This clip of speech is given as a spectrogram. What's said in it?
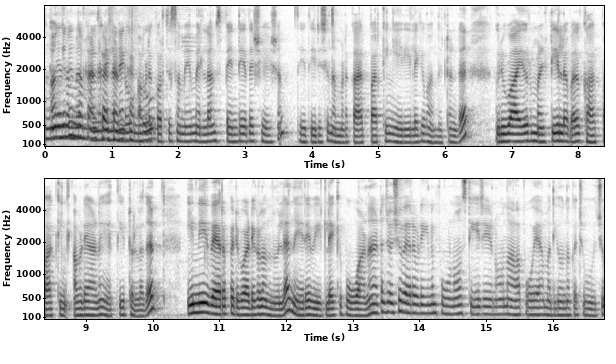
അങ്ങനെ നമ്മൾ കണ്ണനെ കണ്ടു. അവിടെ കുറച്ച് സമയം എല്ലാം സ്പെൻഡ് ചെയ്ത ശേഷം തിരിച്ച് നമ്മുടെ കാർ പാർക്കിംഗ് ഏരിയയിലേക്ക് വന്നിട്ടുണ്ട്. Guruvayur multi level car parking അവിടെയാണ് എത്തിയിട്ടുള്ളത്. ഇനി വേറെ പരിപാടികളൊന്നുമില്ല. നേരെ വീട്ടിലേക്ക് പോവാണ്. ഏട്ടൻ ചോദിച്ചു വേറെ എവിടെയെങ്കിലും പോകണോ സ്റ്റേ ചെയ്യണോ? നാളെ പോയാൽ മതിയോ? എന്നൊക്കെ ചോദിച്ചു.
